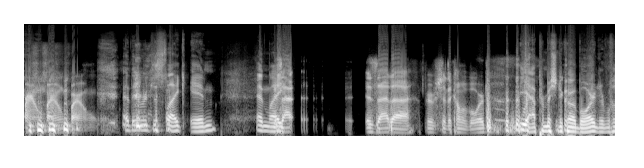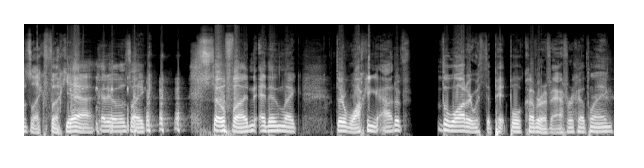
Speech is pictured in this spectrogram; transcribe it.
Bow, bow, bow. and they were just like in, and like is that is that uh permission to come aboard? yeah, permission to come aboard. And everyone was like, "Fuck yeah!" And it was like so fun. And then like they're walking out of the water with the Pitbull cover of Africa playing,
